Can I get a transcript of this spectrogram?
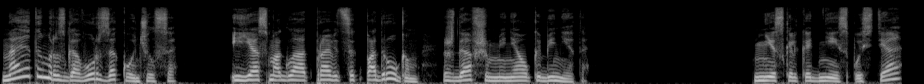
На этом разговор закончился, и я смогла отправиться к подругам, ждавшим меня у кабинета. Несколько дней спустя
